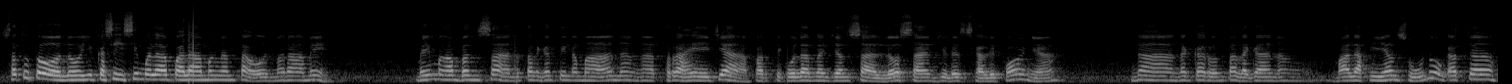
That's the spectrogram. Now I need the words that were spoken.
Sa totoo, no, yung kasi simula pa lamang ng taon, marami. May mga bansa na talagang tinamaan ng uh, trahedya, partikular na dyan sa Los Angeles, California, na nagkaroon talaga ng malakihan sunog at uh,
